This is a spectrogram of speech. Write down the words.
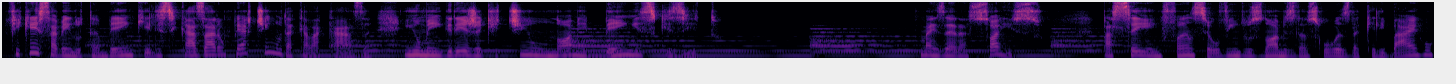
Fiquei sabendo também que eles se casaram pertinho daquela casa, em uma igreja que tinha um nome bem esquisito mas era só isso. Passei a infância ouvindo os nomes das ruas daquele bairro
